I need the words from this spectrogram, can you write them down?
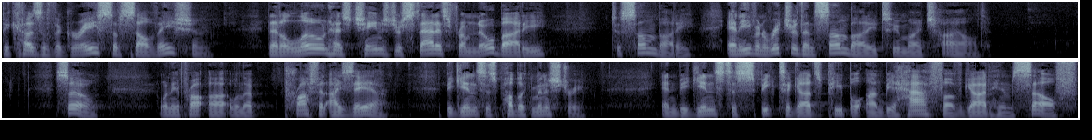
Because of the grace of salvation that alone has changed your status from nobody to somebody, and even richer than somebody to my child. So, when the, uh, when the prophet Isaiah begins his public ministry and begins to speak to God's people on behalf of God Himself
